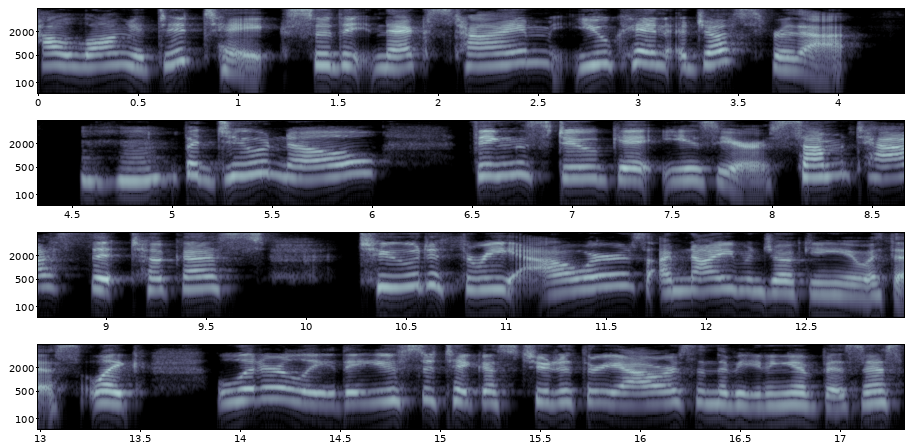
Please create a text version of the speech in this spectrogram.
how long it did take so that next time you can adjust for that mm-hmm. but do know things do get easier some tasks that took us two to three hours. I'm not even joking you with this. Like, literally, they used to take us two to three hours in the beginning of business.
